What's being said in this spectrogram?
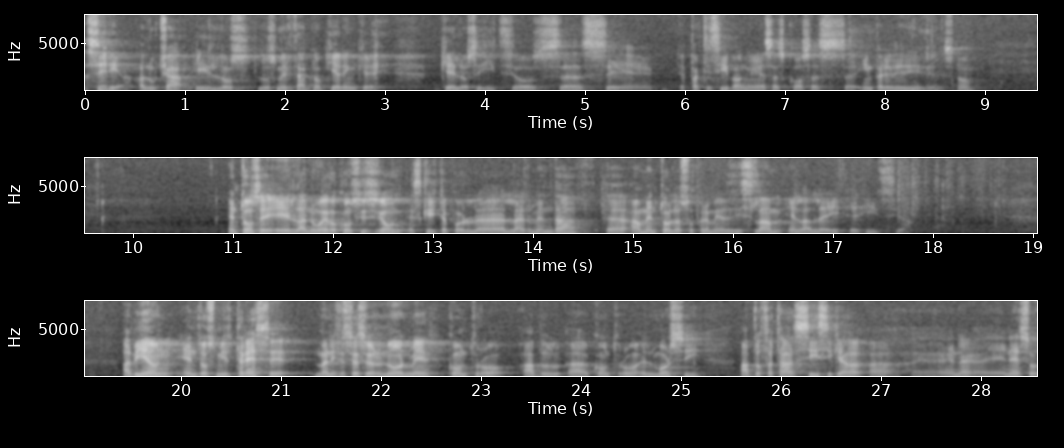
Siria a luchar. Y los, los militares no quieren que, que los egipcios eh, se participan en esas cosas imprevisibles, ¿no? Entonces, eh, la nueva constitución, escrita por la, la hermandad, aumentó la supremacía del Islam en la ley egipcia. Habían en 2013 manifestaciones enormes contra, ah, contra el Morsi. Abdel Fattah al-Sisi, que ah, en, en ese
